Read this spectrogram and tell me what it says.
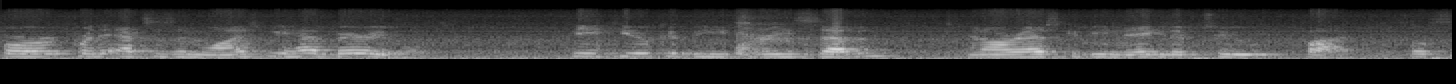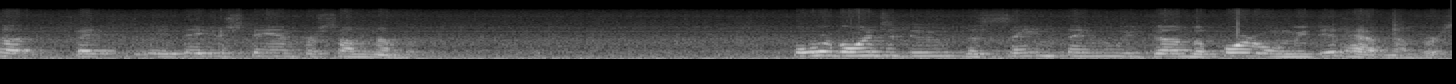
for, for the x's and y's, we have variables. PQ could be 3, 7, and RS could be negative 2, 5. So, so they, they just stand for some number. But we're going to do the same thing we've done before when we did have numbers.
